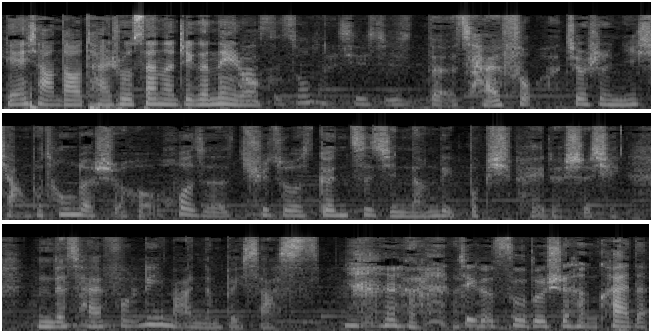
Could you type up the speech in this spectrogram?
联想到谈书三的这个内容，杀死中产阶级的。财富就是你想不通的时候，或者去做跟自己能力不匹配的事情，你的财富立马能被杀死。这个速度是很快的。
